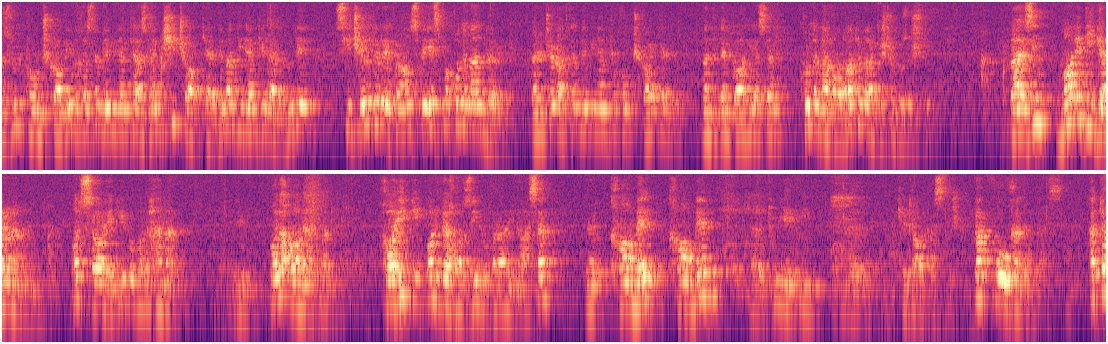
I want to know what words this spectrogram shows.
از روی کنجکاوی می‌خواستم ببینم که من چی چاپ کرده. من دیدم که در حدود سی چهل رفرانس به اسم خود من داره. من اینجا رفتم ببینم که خب چیکار کرده. من دیدم گاهی اصلا کل مقالات رو برداشته گذاشته. و از این مال دیگران هم مال ساعدی رو مال همه مال آل احمد. خواهید دید مال بهازین و فلان اینا. اصلا کامل کامل توی این کتاب هستش. و فوق العاده است. حتی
